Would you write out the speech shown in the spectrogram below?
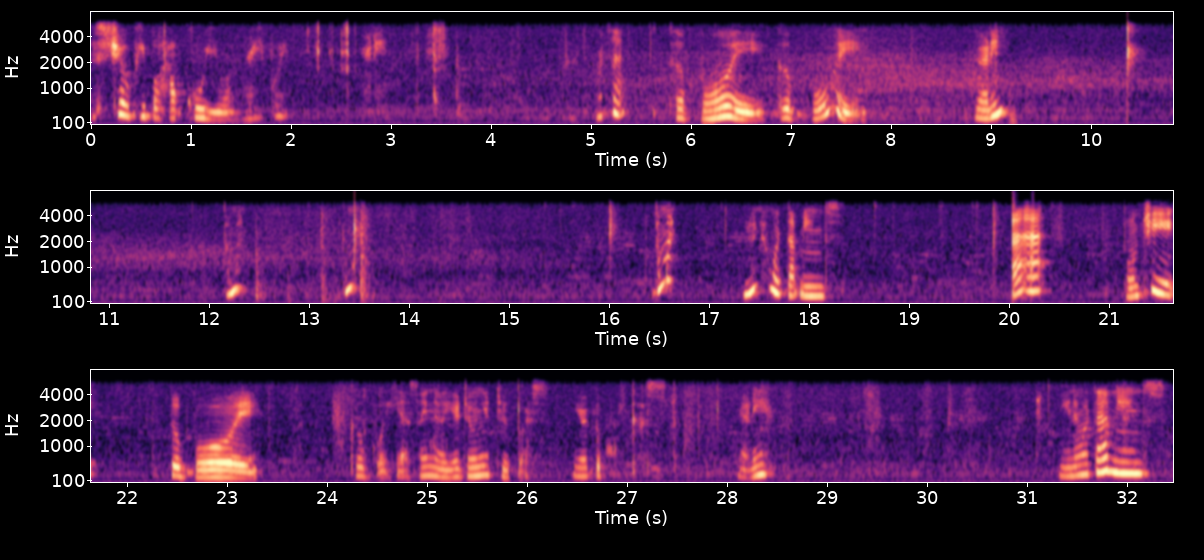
Let's show people how cool you are. Ready, boy? Ready? What's that? Good boy. Good boy. Ready? Come on. Come on. Come on. You know what that means. Ah, ah. Don't cheat. Good boy. Good boy. Yes, I know. You're doing it too, Gus. You're a good boy, Gus. Ready? You know what that means.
